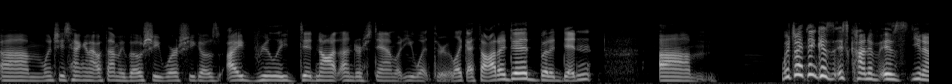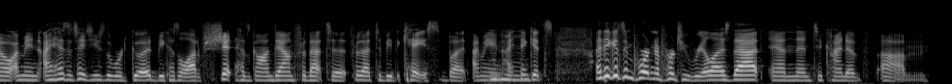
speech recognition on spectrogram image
um, when she's hanging out with amiboshi where she goes i really did not understand what you went through like i thought i did but it didn't um, which I think is, is kind of is you know I mean I hesitate to use the word good because a lot of shit has gone down for that to for that to be the case but I mean I Mhm. think it's I think it's important of her to realize that and then to kind of um,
